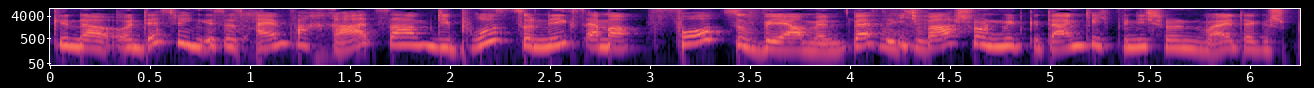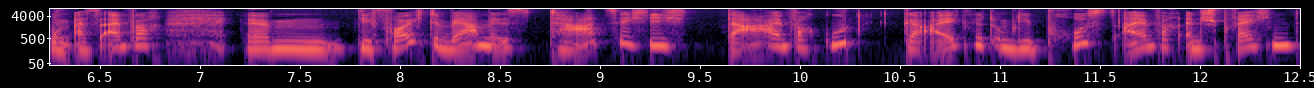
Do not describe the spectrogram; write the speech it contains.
Genau, und deswegen ist es einfach ratsam, die Brust zunächst einmal vorzuwärmen. Weißt du, ich war schon mit gedanklich, bin ich schon weiter gesprungen. Also einfach, ähm, die feuchte Wärme ist tatsächlich da einfach gut geeignet, um die Brust einfach entsprechend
